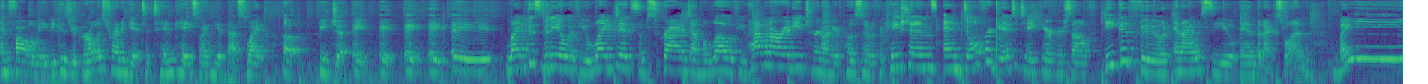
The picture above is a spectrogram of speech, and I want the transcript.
and follow me because your girl is trying to get to 10K so I can get that swipe up feature. Eight, eight, eight, eight, eight. Like this video if you liked it, subscribe down below if you haven't already, turn on your post notifications, and don't forget to take care of yourself, eat good food, and I will see you in the next one. Bye!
